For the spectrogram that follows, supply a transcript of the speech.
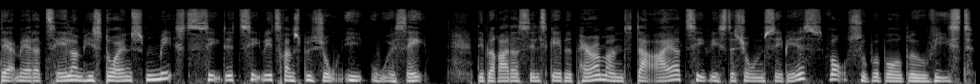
Dermed er der tale om historiens mest sete tv-transmission i USA. Det beretter selskabet Paramount, der ejer tv-stationen CBS, hvor Super Bowl blev vist.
